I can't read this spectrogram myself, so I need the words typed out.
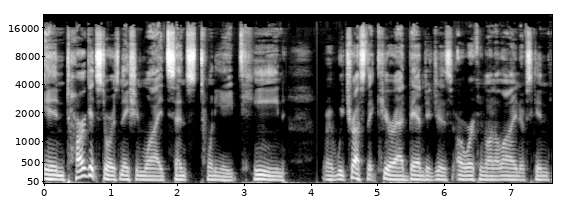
in Target stores nationwide since 2018. Uh, we trust that Curad bandages are working on a line of skin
